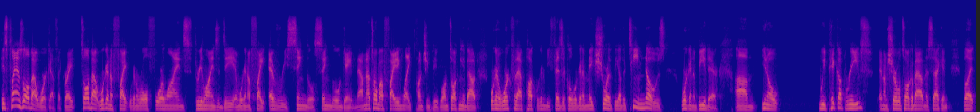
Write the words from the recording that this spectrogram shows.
His plan is all about work ethic, right? It's all about we're going to fight. We're going to roll four lines, three lines of D, and we're going to fight every single single game. Now, I'm not talking about fighting like punching people. I'm talking about we're going to work for that puck. We're going to be physical. We're going to make sure that the other team knows we're going to be there. Um, you know, we pick up Reaves, and I'm sure we'll talk about in a second, but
